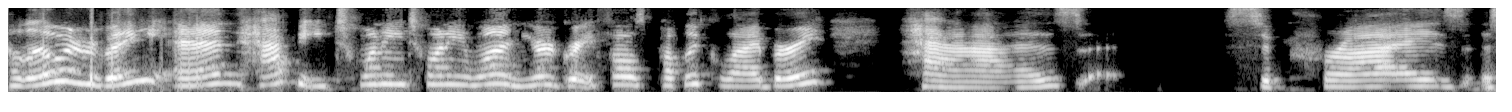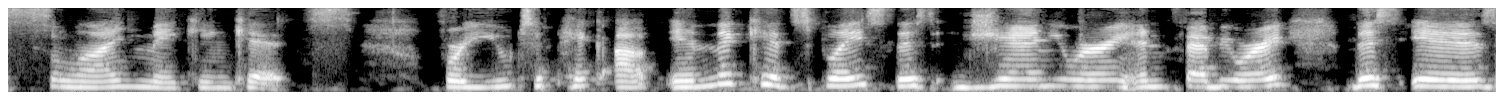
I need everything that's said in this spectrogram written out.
Hello, everybody, and happy 2021. Your Great Falls Public Library has surprise slime making kits for you to pick up in the kids place this January and February. This is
